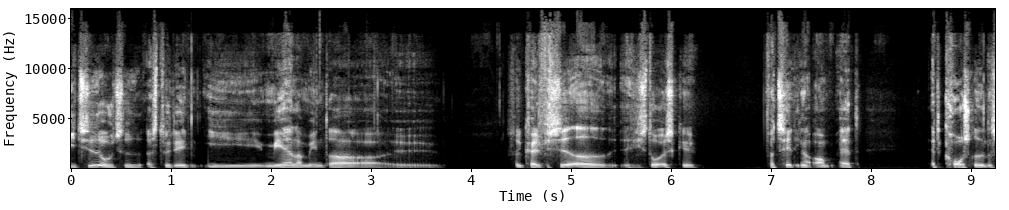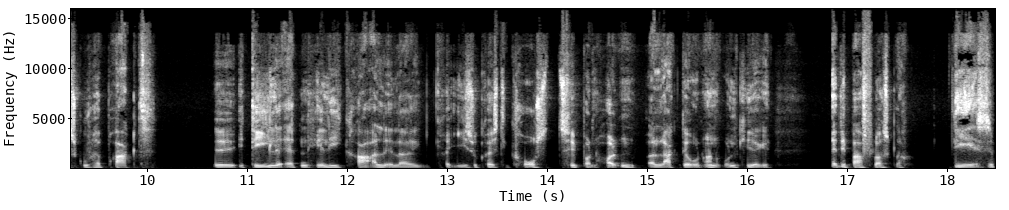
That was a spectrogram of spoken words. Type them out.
i tid og utid er stødt ind i mere eller mindre øh, så kvalificerede historiske fortællinger om, at, at korsridderne skulle have bragt øh, et dele af den hellige gral, eller Jesu Kristi kors til Bornholm og lagt det under en rundkirke. Er det bare floskler? Det er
